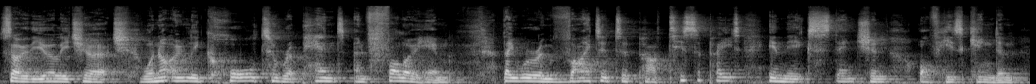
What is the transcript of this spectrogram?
So the early church were not only called to repent and follow him, they were invited to participate in the extension of his kingdom.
